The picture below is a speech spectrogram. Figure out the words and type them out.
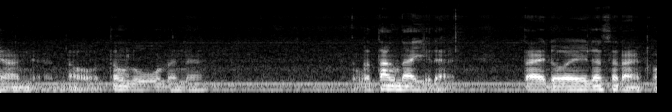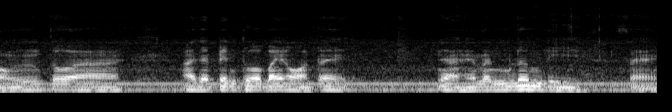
งานเนี่ยเราต้องรู้มันนะ มันก็ตั้งได้อยู่แล้ว แต่โดยลักษณะของตัวอาจจะเป็นตัวไบออดด้วย เนี่ยให้มันเริ่มดีแสง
